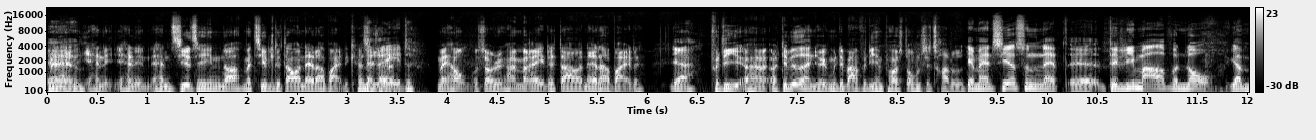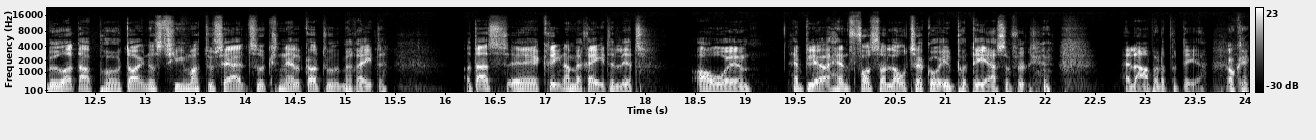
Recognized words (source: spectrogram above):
Men Øh, han, han, han, han siger til hende, Nå, Mathilde, der var natarbejde, kan jeg Merete. dig." Men, hov, sorry, hej Merete, der var natarbejde. Ja. Fordi, og, og det ved han jo ikke, men det er bare fordi, han påstår, hun ser træt ud. Jamen, han siger sådan, at øh, det er lige meget, hvornår jeg møder dig på døgnets timer. Du ser altid knald godt ud, Merete. Og der øh, griner Merete lidt. Og øh, han, bliver, han får så lov til at gå ind på DR, selvfølgelig. han arbejder på DR. Okay.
